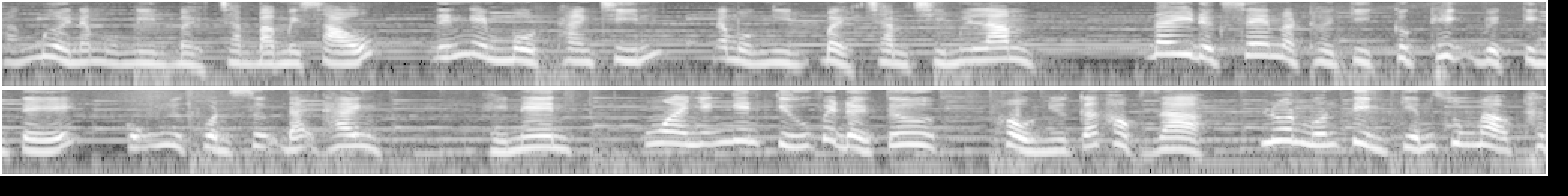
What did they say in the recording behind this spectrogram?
tháng 10 năm 1736 đến ngày 1 tháng 9 năm 1795. Đây được xem là thời kỳ cực thịnh về kinh tế cũng như quân sự Đại Thanh. Thế nên, ngoài những nghiên cứu về đời tư, hầu như các học giả luôn muốn tìm kiếm dung mạo thật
